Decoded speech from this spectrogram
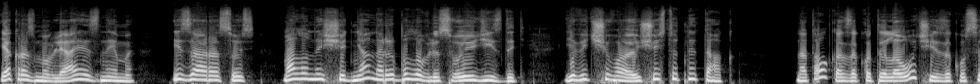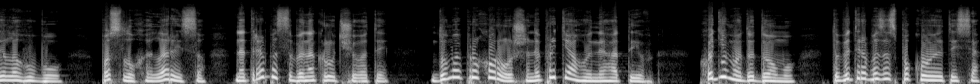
як розмовляє з ними. І зараз ось, мало не щодня на риболовлю свою їздить. Я відчуваю, щось тут не так. Наталка закотила очі і закусила губу. Послухай, Ларисо, не треба себе накручувати. Думай про хороше, не притягуй негатив. Ходімо додому. Тобі треба заспокоїтися,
